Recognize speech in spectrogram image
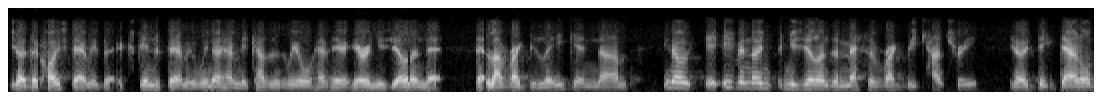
you know the close family, but extended family. We know how many cousins we all have here, here in New Zealand that that love rugby league, and um, you know, even though New Zealand's a massive rugby country, you know, deep down, all,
